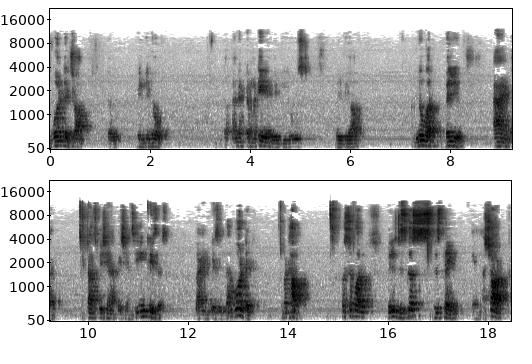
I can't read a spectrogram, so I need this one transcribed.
voltage drop will be low. The conductor material will be used will be of lower value and the transmission efficiency increases by increasing the voltage. But how? First of all, we'll discuss this thing in a short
